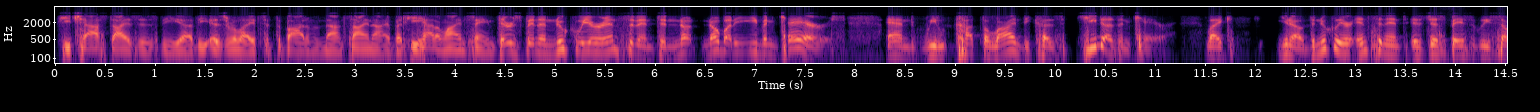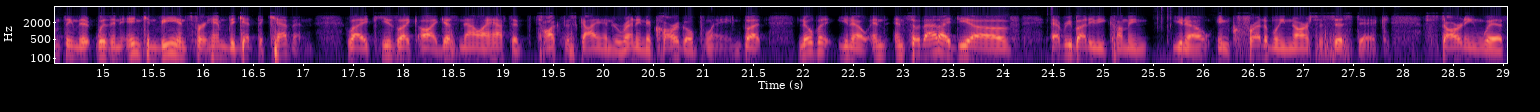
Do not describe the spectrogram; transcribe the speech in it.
he chastises the uh, the Israelites at the bottom of Mount Sinai. But he had a line saying, "There's been a nuclear incident and no, nobody even cares." And we cut the line because he doesn't care. Like you know, the nuclear incident is just basically something that was an inconvenience for him to get to Kevin. Like he's like, oh, I guess now I have to talk this guy into renting a cargo plane. But nobody, you know, and and so that idea of everybody becoming, you know, incredibly narcissistic, starting with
